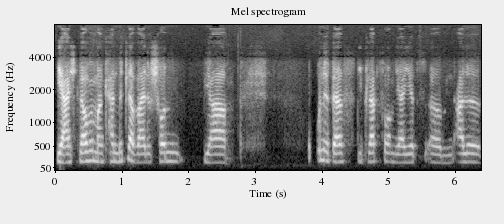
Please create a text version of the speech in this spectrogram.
Ja, ich glaube, man kann mittlerweile schon, ja, ohne dass die Plattform ja jetzt ähm, alle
